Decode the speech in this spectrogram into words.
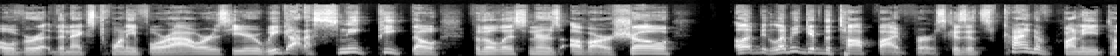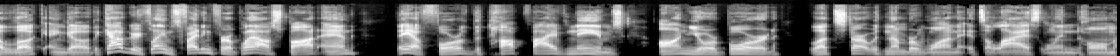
over the next 24 hours here. We got a sneak peek, though, for the listeners of our show. Let me let me give the top five first because it's kind of funny to look and go the Calgary Flames fighting for a playoff spot and they have four of the top five names on your board. Let's start with number one. It's Elias Lindholm.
